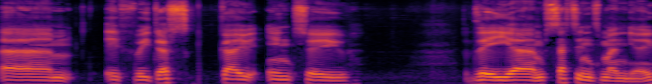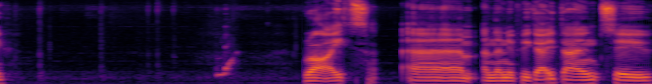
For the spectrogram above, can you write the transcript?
um, if we just go into the um, settings menu, right, um, and then if we go down to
